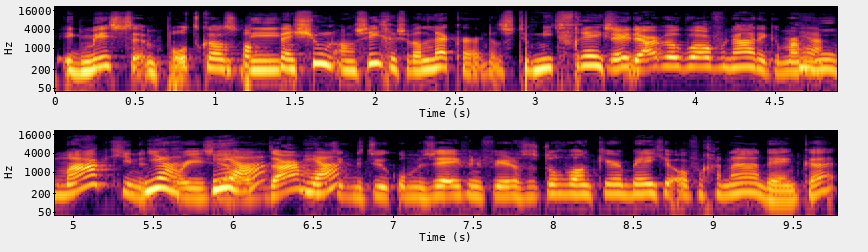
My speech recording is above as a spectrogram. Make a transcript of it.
Ik miste een podcast die. Pensioen aan zich is wel lekker. Dat is natuurlijk niet Nee, vreselijk. daar wil ik wel over nadenken. Maar Ja. hoe maak je het Ja, voor jezelf? ja, daar moet ik natuurlijk op mijn 47 e toch wel een keer een beetje over gaan nadenken.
